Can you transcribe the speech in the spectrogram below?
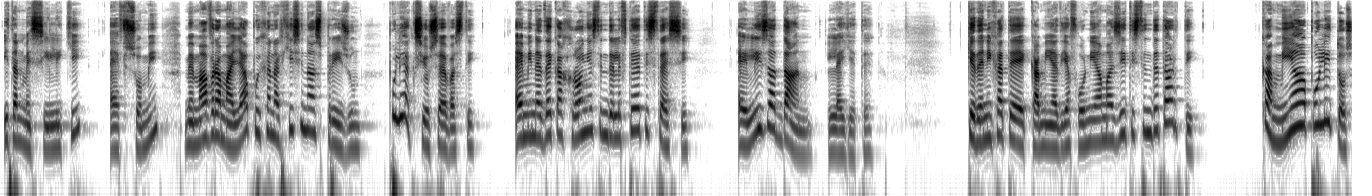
Ήταν μεσήλικη, εύσωμη, με μαύρα μαλλιά που είχαν αρχίσει να ασπρίζουν. Πολύ αξιοσέβαστη. Έμεινε δέκα χρόνια στην τελευταία της θέση. Ελίζα Ντάν λέγεται. Και δεν είχατε καμία διαφωνία μαζί της την Τετάρτη; Καμία απολύτως.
